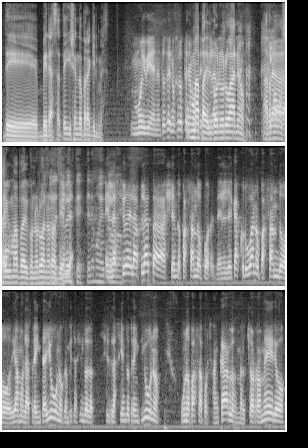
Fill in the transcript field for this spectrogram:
de y yendo para Quilmes. Muy bien, entonces nosotros tenemos... Un mapa del conurbano, armamos ahí un mapa del conurbano rápido. En la ciudad de La Plata, yendo, pasando por, en el casco urbano, pasando, digamos, la 31, que empieza siendo la, 131, uno pasa por San Carlos, Melchor Romero,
